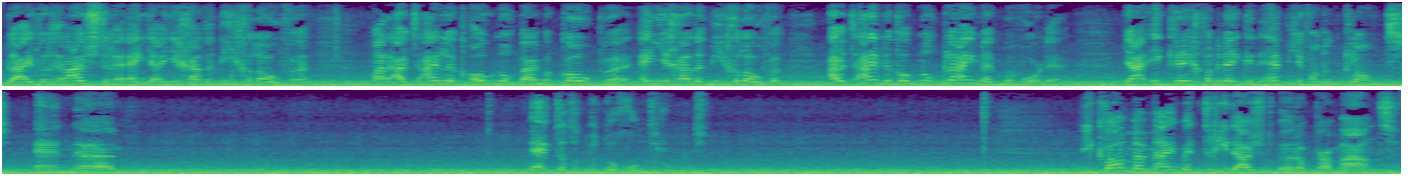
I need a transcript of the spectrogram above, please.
blijven luisteren. En ja, je gaat het niet geloven. Maar uiteindelijk ook nog bij me kopen. En je gaat het niet geloven. Uiteindelijk ook nog blij met me worden. Ja, ik kreeg van de week een appje van een klant. En ehm, merk dat het me nog ontroert. Die kwam bij mij met 3000 euro per maand.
